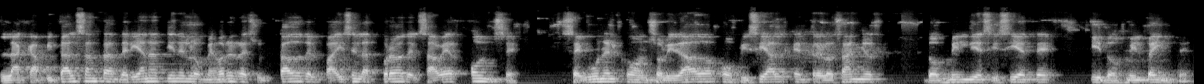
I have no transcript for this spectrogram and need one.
la capital santanderiana tiene los mejores resultados del país en las pruebas del saber 11, según el consolidado oficial entre los años 2017 y 2020.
